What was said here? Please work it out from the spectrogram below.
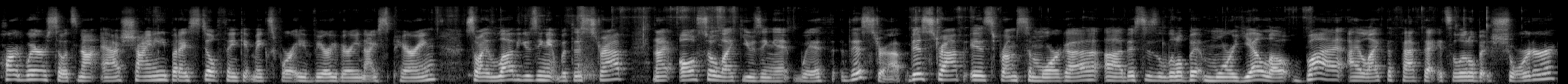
hardware, so it's not as shiny, but I still think it makes for a very, very nice pairing. So I love using it with this strap. And I also like using it with this strap. This strap is from Samorga. Uh, this is a little bit more yellow, but I like the fact that it's a little bit shorter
